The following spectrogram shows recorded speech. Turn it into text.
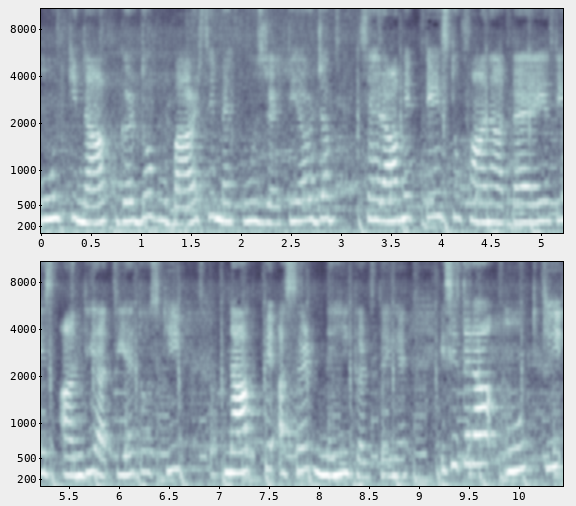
ऊँट की नाक गर्दो गुबार से महफूज रहती है और जब सहरा में तेज़ तूफ़ान आता है या तेज़ आंधी आती है तो उसकी नाक पे असर नहीं करते हैं। इसी तरह ऊँट की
